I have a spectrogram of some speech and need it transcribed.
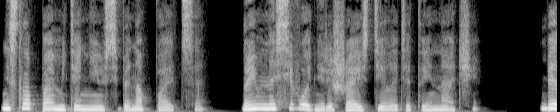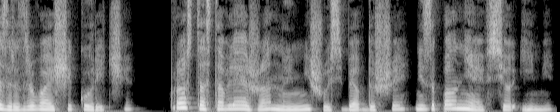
Несла память о ней у себя на пальце, но именно сегодня решаю сделать это иначе. Без разрывающей горечи. Просто оставляя Жанну и Мишу у себя в душе, не заполняя все ими.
